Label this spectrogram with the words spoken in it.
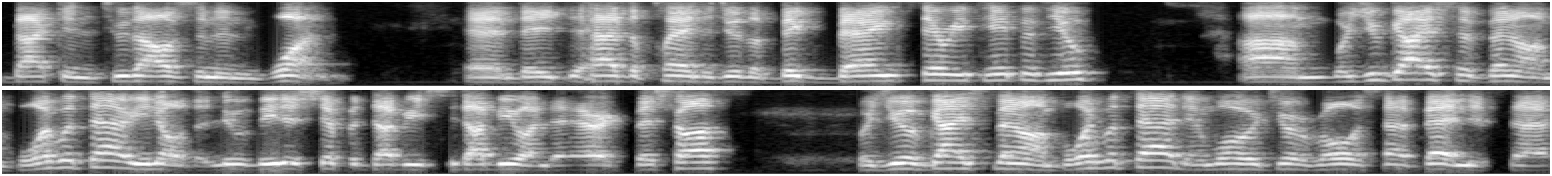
back in 2001, and they had the plan to do the Big Bang Theory pay per view, um, would you guys have been on board with that? You know, the new leadership at WCW under Eric Bischoff. Would you have guys been on board with that? And what would your roles have been if that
